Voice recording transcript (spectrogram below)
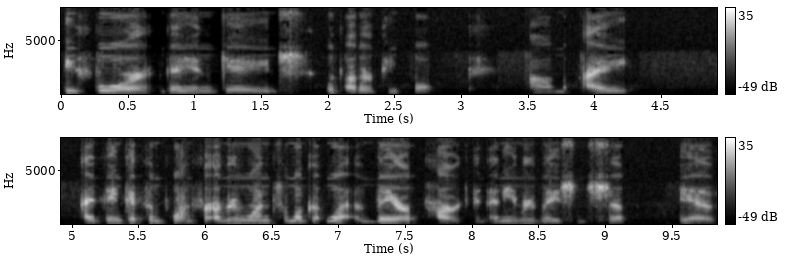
before they engage with other people. Um, I I think it's important for everyone to look at what their part in any relationship is,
